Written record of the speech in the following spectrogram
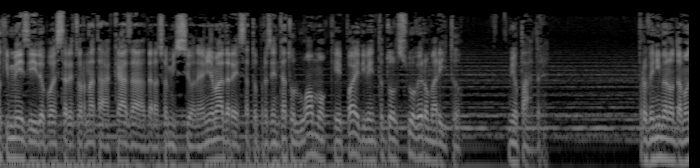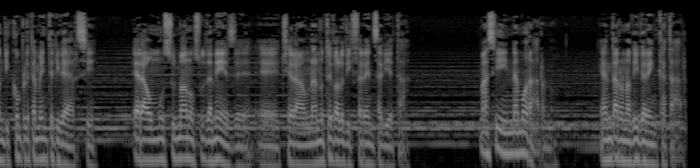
Pochi mesi dopo essere tornata a casa dalla sua missione, a mia madre è stato presentato l'uomo che poi è diventato il suo vero marito, mio padre. Provenivano da mondi completamente diversi. Era un musulmano sudanese e c'era una notevole differenza di età. Ma si innamorarono e andarono a vivere in Qatar.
